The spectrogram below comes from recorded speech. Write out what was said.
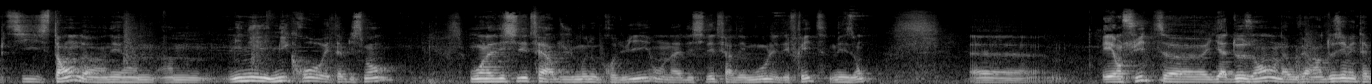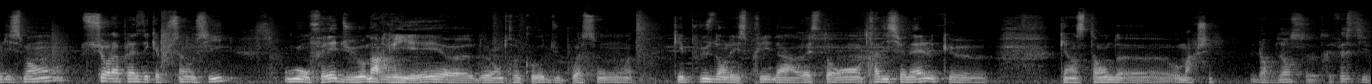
petit stand, un, un- mini micro-établissement, où on a décidé de faire du monoproduit, on a décidé de faire des moules et des frites maison. Euh, et ensuite, euh, il y a deux ans, on a ouvert un deuxième établissement sur la place des Capucins aussi, où on fait du homard grillé, euh, de l'entrecôte, du poisson, euh, qui est plus dans l'esprit d'un restaurant traditionnel qu'un stand euh, au marché. Une ambiance euh, très festive.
